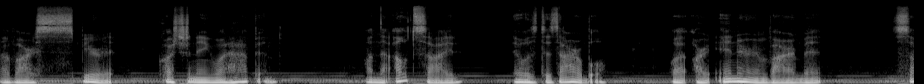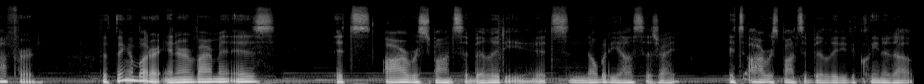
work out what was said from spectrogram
of our spirit, questioning what happened. On the outside, it was desirable, but our inner environment suffered. The thing about our inner environment is it's our responsibility. It's nobody else's, right? It's our responsibility to clean it up,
